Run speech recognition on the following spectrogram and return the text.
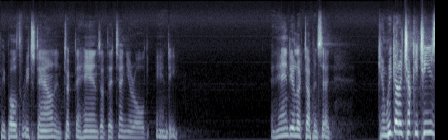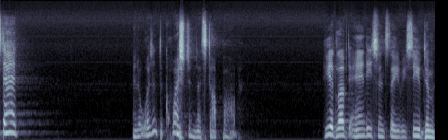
They both reached down and took the hands of their 10 year old Andy. And Andy looked up and said, Can we go to Chuck E. Cheese, Dad? And it wasn't the question that stopped Bob. He had loved Andy since they received him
